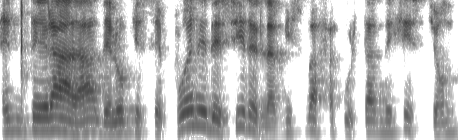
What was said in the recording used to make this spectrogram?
enterada de lo que se puede decir en la misma facultad de gestión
